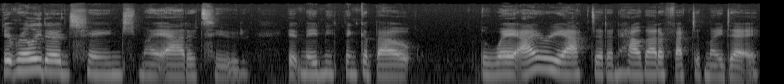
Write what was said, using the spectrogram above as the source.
it really did change my attitude. It made me think about the way I reacted and how that affected my day.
